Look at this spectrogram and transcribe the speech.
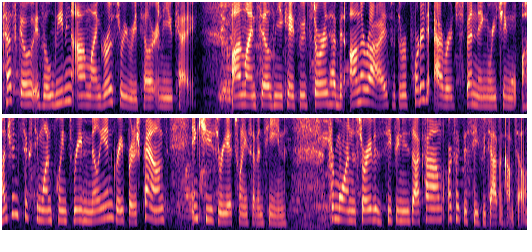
Tesco is a leading online grocery retailer in the UK. Online sales in UK food stores have been on the rise with the reported average spending reaching 161.3 million Great British pounds in Q3 of 2017. For more on the story, visit seafoodnews.com or click the seafood tab in Comtell.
